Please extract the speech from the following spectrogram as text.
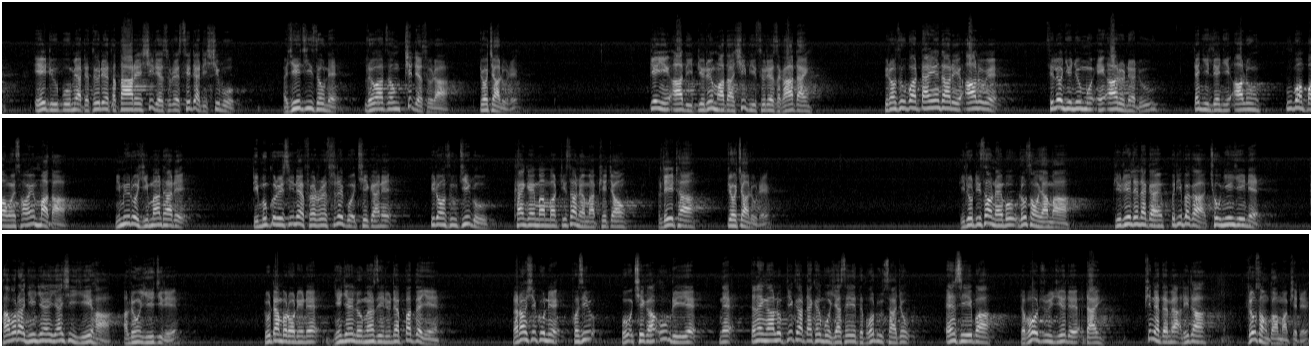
အေးဒူပူမြတသွေးတဲ့တသားတဲ့ရှိတယ်ဆိုတဲ့စိတ်ဓာတ်တွေရှိဖို့အရေးကြီးဆုံးနဲ့လောအပ်ဆုံးဖြစ်တယ်ဆိုတာပြောကြလို့တယ်ပြည့်ရင်အားသည်ပြည်တွင်းမှာသာရှိသည်ဆိုတဲ့စကားအတိုင်းပြည်တော်စုဘတိုင်းရင်းသားတွေအားလုံးရဲ့စီလို့ညွညွမှုအင်အားတွေနဲ့အတူတက်ညီလက်ညီအားလုံး ပူးပေါင်းပါဝင်ဆောင်ရွက်မှသာမိမိတို့ရည်မှန်းထားတဲ့ဒီမိုကရေစီနဲ့ဖက်ဒရယ်စနစ်ကိုအခြေခံတဲ့ပြည်တော်စုကြီးကိုခိုင်ခိုင်မာမာတည်ဆောက်နိုင်မှာဖြစ်ကြောင်းအလေးထားပြောကြားလိုတယ်ဒီလိုတိဆောက်နိုင်ဖို့လှုံ့ဆော်ရမှာပြည်တွင်းလက်နက်ကိုင်ပဋိပက္ခချုပ်ငြင်းရေးနဲ့သာဝရငြင်းချမ်းရရှိရေးဟာအလွန်အရေးကြီးတယ်လူတံပတော်တွေနဲ့ငြင်းချမ်းလုပ်ငန်းစဉ်တွေနဲ့ပတ်သက်ရင်2008ခုနှစ်ဖွဲ့စည်း ပုံအခြေခံဥပဒေရဲ့နဲ့တနင်္ဂနွေလိုပြစ်ခတ်တိုက်ခိုက်မှုရစဲသဘောတူစာချုပ် NCA ပါသဘောတူညီချက်တဲ့အတိုင်းဖြစ်နေတဲ့များအလေးထားလှုံ့ဆော်သွားမှာဖြစ်တယ်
